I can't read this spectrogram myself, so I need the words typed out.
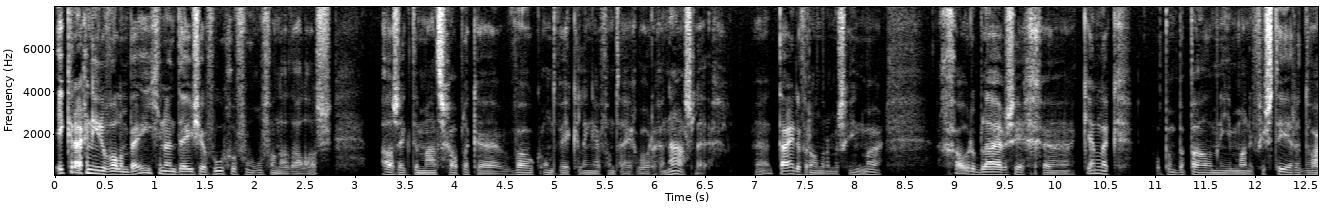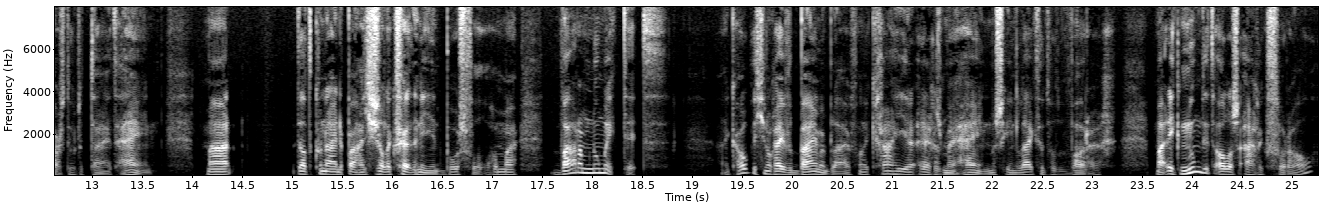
ik krijg in ieder geval een beetje een déjà vu gevoel van dat alles als ik de maatschappelijke woke-ontwikkelingen van tegenwoordig nasleg. Tijden veranderen misschien, maar goden blijven zich uh, kennelijk op een bepaalde manier manifesteren dwars door de tijd heen. Maar dat konijnenpaadje zal ik verder niet in het bos volgen. Maar waarom noem ik dit? Ik hoop dat je nog even bij me blijft, want ik ga hier ergens mee heen. Misschien lijkt het wat warrig. Maar ik noem dit alles eigenlijk vooral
